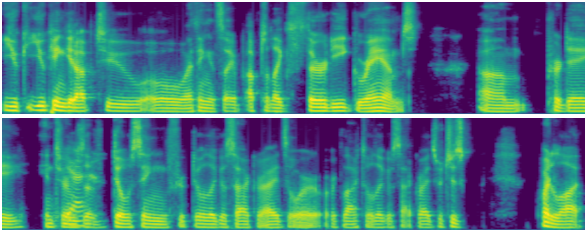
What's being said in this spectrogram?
You you can get up to oh I think it's like up to like 30 grams um, per day in terms yeah. of dosing fructooligosaccharides or or galactooligosaccharides, which is quite a lot.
